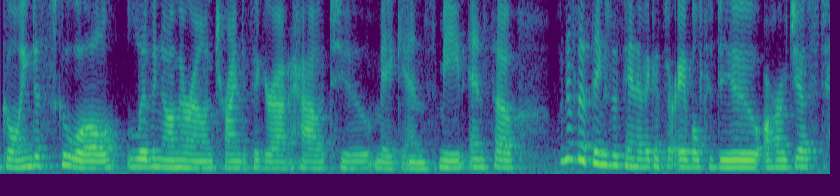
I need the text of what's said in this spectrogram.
going to school, living on their own, trying to figure out how to make ends meet. And so, one of the things the fan advocates are able to do are just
